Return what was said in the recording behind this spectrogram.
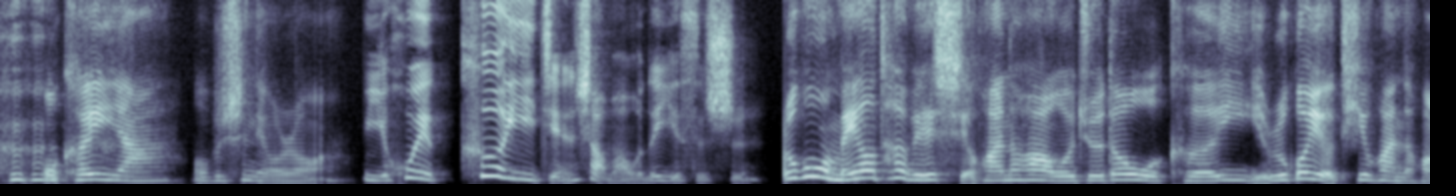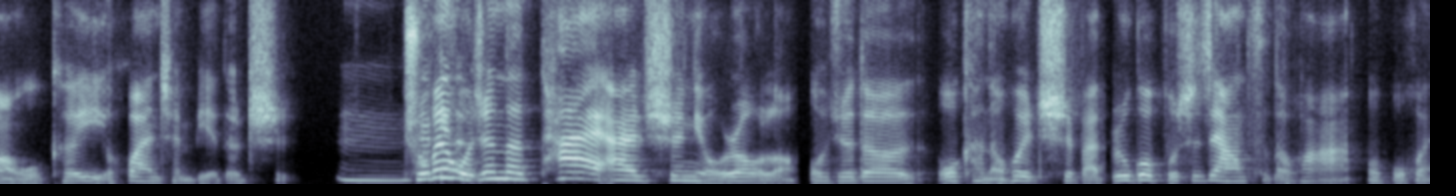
我可以呀，我不吃牛肉啊。你会刻意减少吗？我的意思是，如果我没有特别喜欢的话，我觉得我可以。如果有替换的话，我可以换成别的吃。嗯，除非我真的太爱吃牛肉了，我觉得我可能会吃吧。如果不是这样子的话，我不会。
